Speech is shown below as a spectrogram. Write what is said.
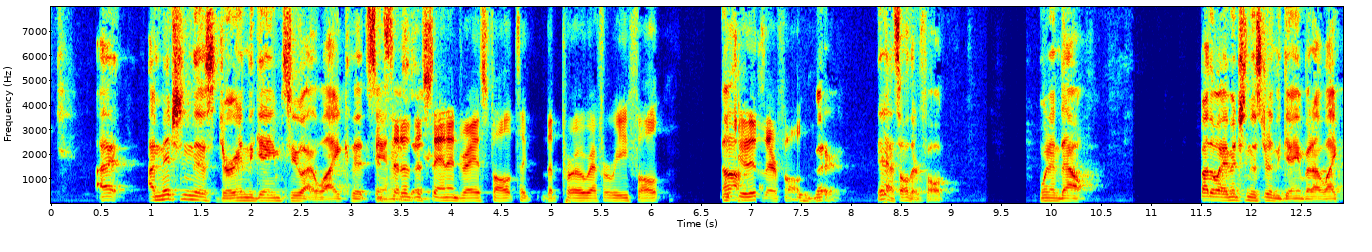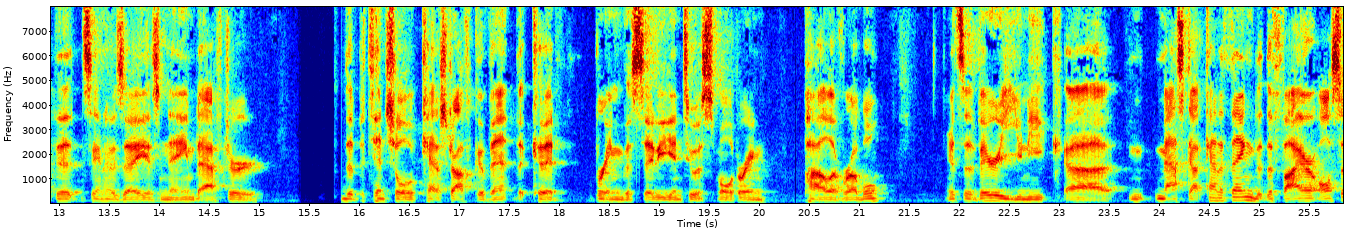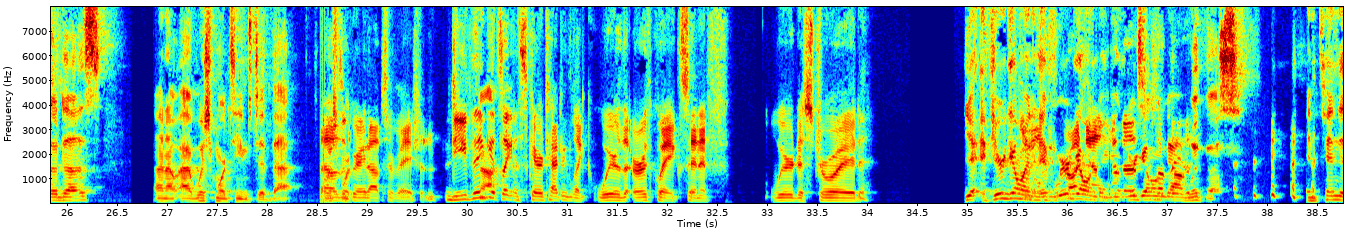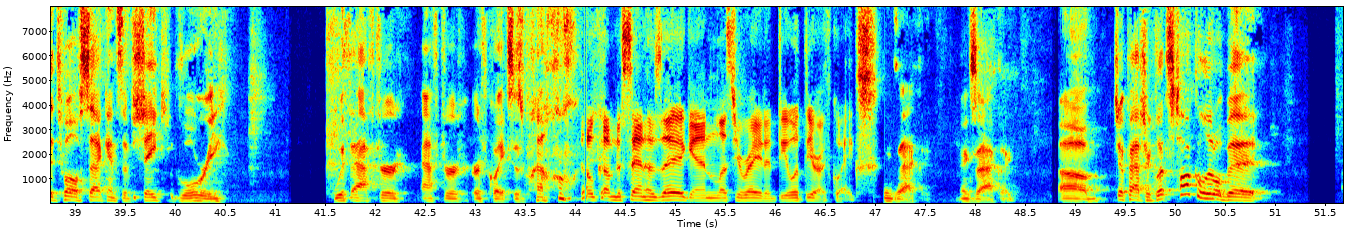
I I mentioned this during the game too. I like that San Instead of the San Andreas fault, it's like the pro referee fault, which Oh. it is their fault. better. Yeah, it's all their fault. When in doubt. By the way, I mentioned this during the game, but I like that San Jose is named after the potential catastrophic event that could bring the city into a smoldering pile of rubble. It's a very unique uh, mascot kind of thing that the fire also does. And I, I wish more teams did that. That was a more- great observation. Do you think it's like a scare tactic, like we're the earthquakes, and if we're destroyed, Yeah, if you're going, if we're going, down down, with you're going down with us in ten to twelve seconds of shaky glory, with after after earthquakes as well. don't come to San Jose again unless you're ready to deal with the earthquakes? exactly, exactly. Um, Joe Patrick, let's talk a little bit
